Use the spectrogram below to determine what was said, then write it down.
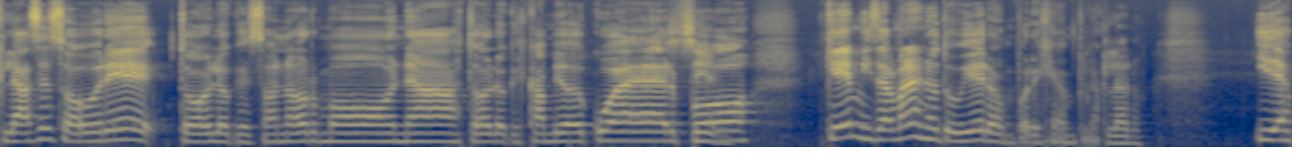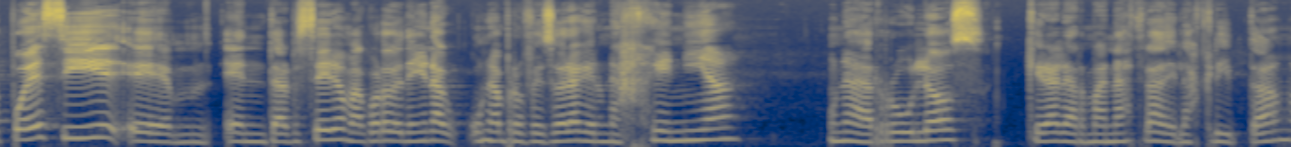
clases sobre todo lo que son hormonas, todo lo que es cambio de cuerpo, que mis hermanas no tuvieron, por ejemplo. Claro. Y después sí, em, en tercero me acuerdo que tenía una, una profesora que era una genia, una de rulos, que era la hermanastra de la cripta.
